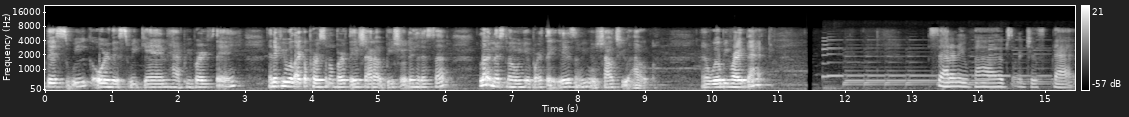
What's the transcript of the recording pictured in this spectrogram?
this week or this weekend. Happy birthday. And if you would like a personal birthday shout out, be sure to hit us up, letting us know when your birthday is, and we will shout you out. And we'll be right back. Saturday vibes are just that.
